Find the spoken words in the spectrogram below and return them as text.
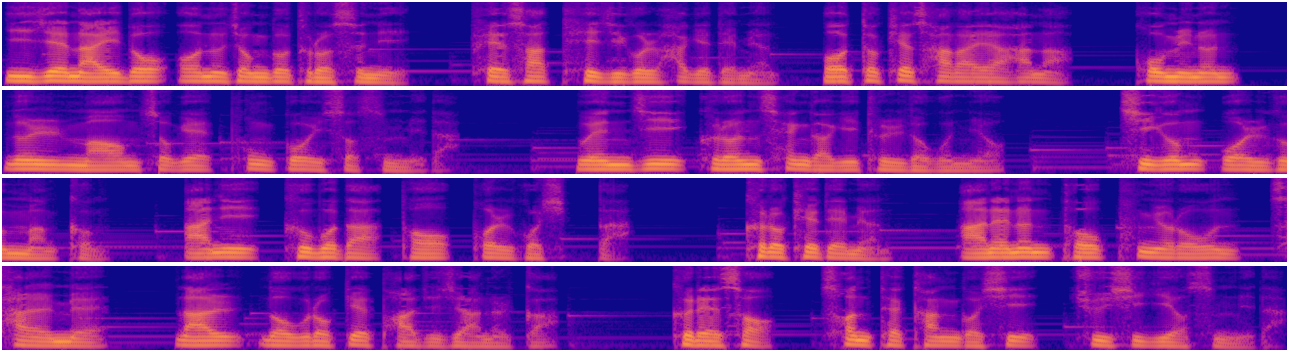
이제 나이도 어느 정도 들었으니 회사 퇴직을 하게 되면 어떻게 살아야 하나 고민은 늘 마음속에 품고 있었습니다. 왠지 그런 생각이 들더군요. 지금 월급만큼 아니 그보다 더 벌고 싶다. 그렇게 되면 아내는 더 풍요로운 삶에 날 너그럽게 봐주지 않을까. 그래서 선택한 것이 주식이었습니다.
